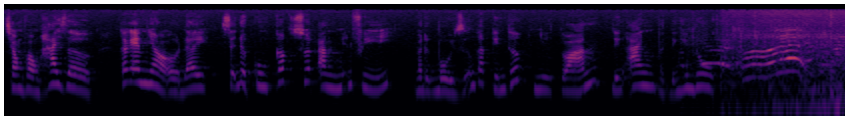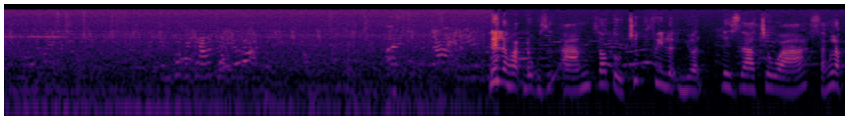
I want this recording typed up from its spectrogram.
Trong vòng 2 giờ, các em nhỏ ở đây sẽ được cung cấp suất ăn miễn phí và được bồi dưỡng các kiến thức như toán, tiếng Anh và tiếng Hindu. Đây là hoạt động dự án do tổ chức phi lợi nhuận Teza châu Á sáng lập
